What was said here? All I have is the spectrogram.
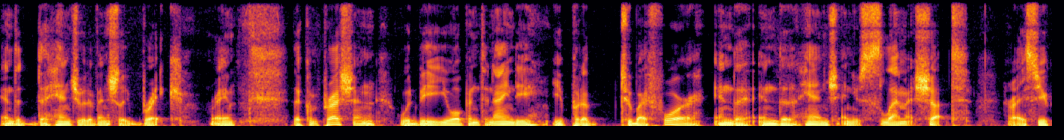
and the, the hinge would eventually break right the compression would be you open to 90 you put a 2x4 in the in the hinge and you slam it shut right so you're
